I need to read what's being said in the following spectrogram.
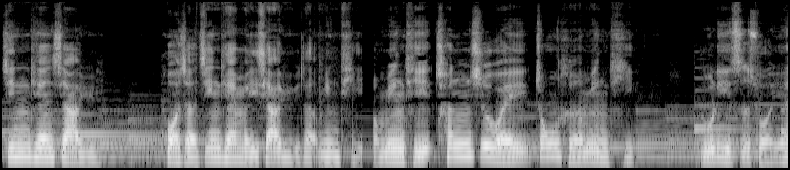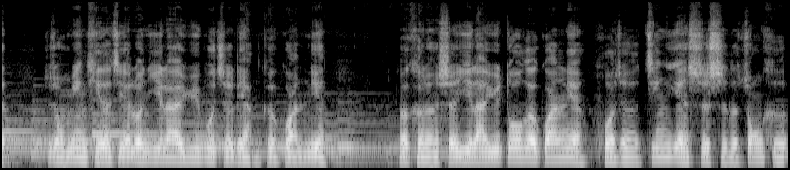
今天下雨。或者今天没下雨的命题，这种命题称之为综合命题。如例子所言，这种命题的结论依赖于不止两个观念，而可能是依赖于多个观念或者经验事实的综合。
